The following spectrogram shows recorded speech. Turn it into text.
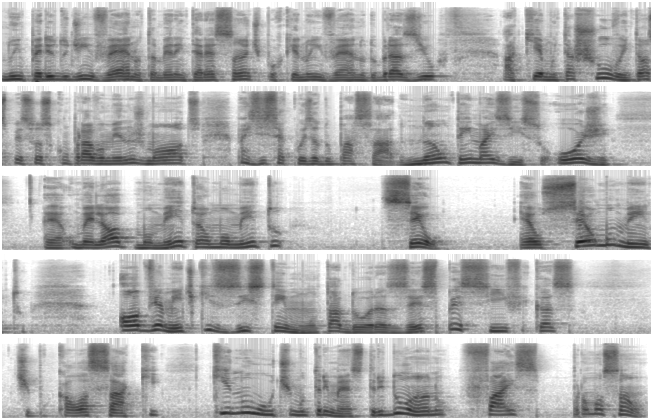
No período de inverno também era interessante, porque no inverno do Brasil aqui é muita chuva, então as pessoas compravam menos motos, mas isso é coisa do passado. Não tem mais isso. Hoje, é, o melhor momento é o momento seu, é o seu momento. Obviamente que existem montadoras específicas, tipo Kawasaki, que no último trimestre do ano faz promoção.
